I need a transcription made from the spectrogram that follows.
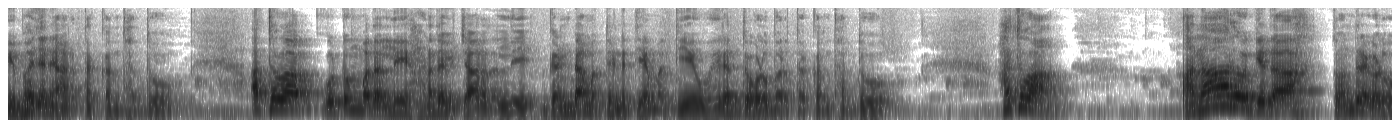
ವಿಭಜನೆ ಆಗತಕ್ಕಂಥದ್ದು, ಅಥವಾ ಕುಟುಂಬದಲ್ಲಿ ಹಣದ ವಿಚಾರದಲ್ಲಿ ಗಂಡ ಮತ್ತು ಹೆಂಡತಿಯ ಮಧ್ಯೆ ವೈರತ್ವಗಳು ಬರತಕ್ಕಂಥದ್ದು, ಅಥವಾ ಅನಾರೋಗ್ಯದ ತೊಂದರೆಗಳು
